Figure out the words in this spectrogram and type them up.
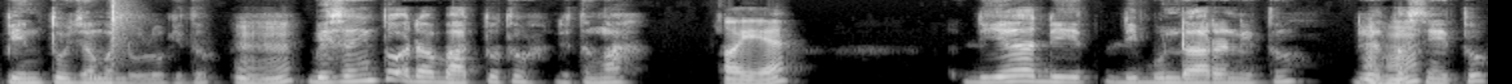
pintu zaman dulu gitu, Mhm. biasanya tuh ada batu tuh di tengah. Oh iya. Dia di di bundaran itu, di Mhm. atasnya itu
